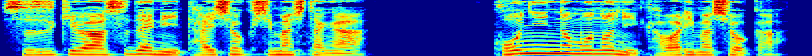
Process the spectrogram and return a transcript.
鈴木はすでに退職しましたが、後任の者に代わりましょうか？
